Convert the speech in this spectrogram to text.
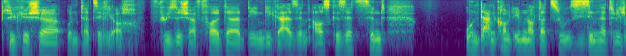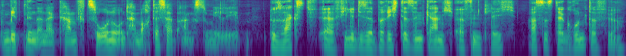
psychischer und tatsächlich auch physischer Folter, denen die Geiseln ausgesetzt sind. Und dann kommt eben noch dazu, sie sind natürlich mitten in einer Kampfzone und haben auch deshalb Angst um ihr Leben. Du sagst, äh, viele dieser Berichte sind gar nicht öffentlich. Was ist der Grund dafür?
